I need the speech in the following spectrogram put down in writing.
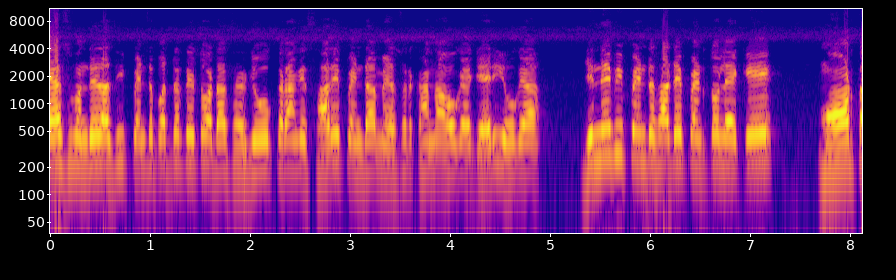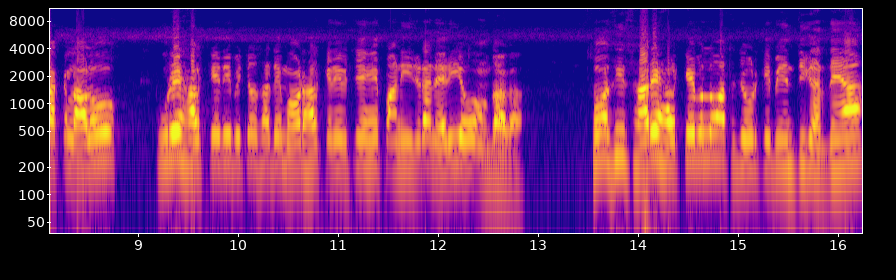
ਇਸ ਬੰਦੇ ਦਾ ਅਸੀਂ ਪਿੰਡ ਪੱਧਰ ਤੇ ਤੁਹਾਡਾ ਸਹਿਯੋਗ ਕਰਾਂਗੇ। ਸਾਰੇ ਪਿੰਡਾਂ ਮੈਸਰਖਾਨਾ ਹੋ ਗਿਆ ਗਹਿਰੀ ਹੋ ਗਿਆ ਜਿੰਨੇ ਵੀ ਪਿੰਡ ਸਾਡੇ ਪਿੰਡ ਤੋਂ ਲੈ ਕੇ ਮੌੜ ਤੱਕ ਲਾ ਲਓ ਪੂਰੇ ਹਲਕੇ ਦੇ ਵਿੱਚੋਂ ਸਾਡੇ ਮੌੜ ਹਲਕੇ ਦੇ ਵਿੱਚ ਇਹ ਪਾਣੀ ਜਿਹੜਾ ਨਹਿਰੀ ਉਹ ਆਉਂਦਾਗਾ ਸੋ ਅਸੀਂ ਸਾਰੇ ਹਲਕੇ ਵੱਲੋਂ ਹੱਥ ਜੋੜ ਕੇ ਬੇਨਤੀ ਕਰਦੇ ਹਾਂ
